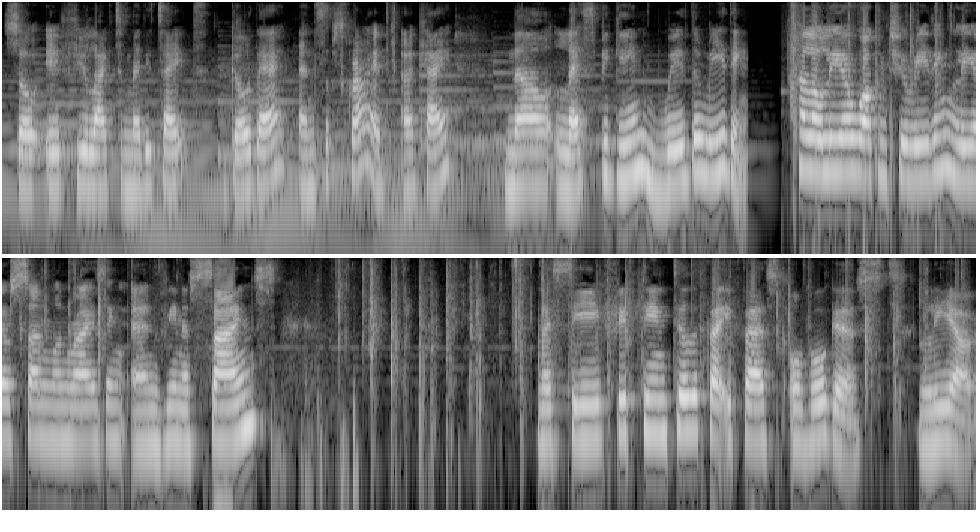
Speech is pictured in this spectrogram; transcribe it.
So if you like to meditate, go there and subscribe. Okay, now let's begin with the reading. Hello, Leo, welcome to your reading. Leo, Sun, Moon, Rising, and Venus signs. Let's see, 15 till the 31st of August, Leo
